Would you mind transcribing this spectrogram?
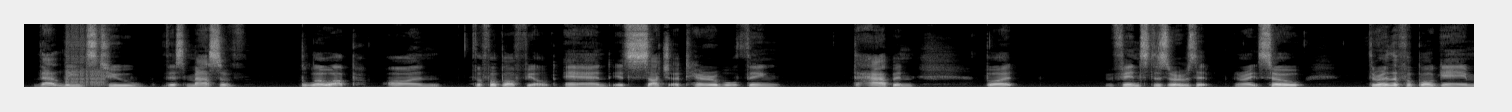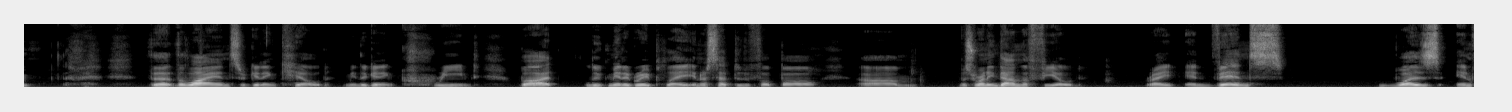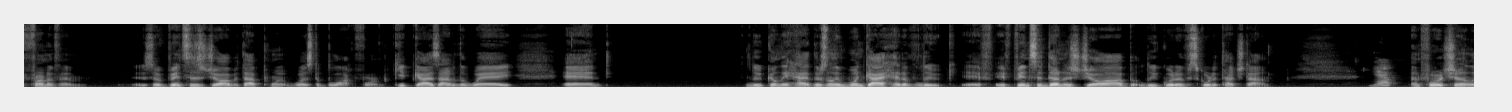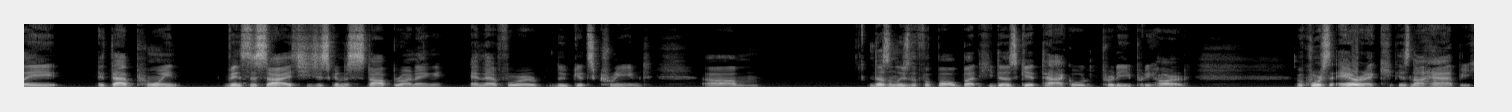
that leads to this massive blow up on the football field. And it's such a terrible thing to happen, but Vince deserves it, right? So they're in the football game. The, the Lions are getting killed. I mean, they're getting creamed. But Luke made a great play, intercepted the football, um, was running down the field, right? And Vince was in front of him. So Vince's job at that point was to block for him, get guys out of the way, and Luke only had there's only one guy ahead of Luke. If if Vince had done his job, Luke would have scored a touchdown. Yeah. Unfortunately, at that point, Vince decides he's just going to stop running, and therefore Luke gets creamed. Um, doesn't lose the football, but he does get tackled pretty pretty hard. Of course, Eric is not happy,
